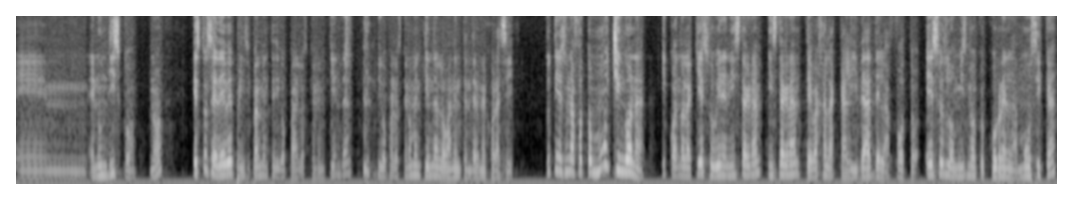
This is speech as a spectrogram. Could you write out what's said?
en, en un disco, ¿no? Esto se debe principalmente, digo, para los que me entiendan, digo, para los que no me entiendan lo van a entender mejor así. Tú tienes una foto muy chingona y cuando la quieres subir en Instagram, Instagram te baja la calidad de la foto. Eso es lo mismo que ocurre en la música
